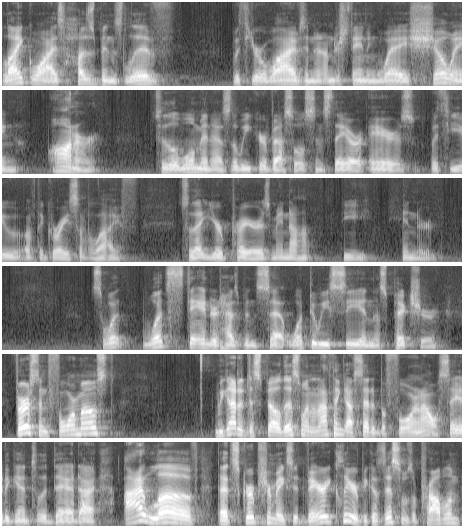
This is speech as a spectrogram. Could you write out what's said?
Likewise, husbands, live with your wives in an understanding way, showing honor to the woman as the weaker vessel, since they are heirs with you of the grace of life, so that your prayers may not be hindered. So, what, what standard has been set? What do we see in this picture? First and foremost, we got to dispel this one, and I think I've said it before, and I will say it again till the day I die. I love that Scripture makes it very clear because this was a problem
